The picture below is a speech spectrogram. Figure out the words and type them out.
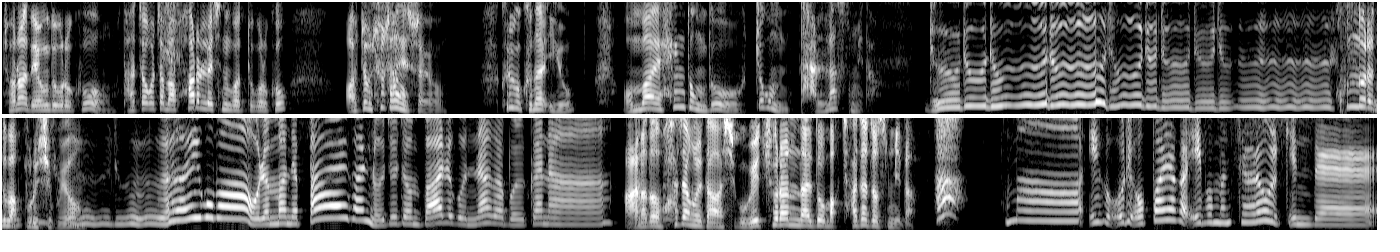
전화 내용도 그렇고 다짜고짜 막 화를 내시는 것도 그렇고 아 좀 수상했어요. 그리고 그날 이후 엄마의 행동도 조금 달랐습니다. 루루루루루루루루. 콧노래도 막 부르시고요. 아이고, 마. 오랜만에 빨간 루즈 좀 바르고 나가볼까나. 안 하던 화장을 다 하시고 외출하는 날도 막 잦아졌습니다. 이거 우리 오빠야가 입으면 잘 어울 낀데.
